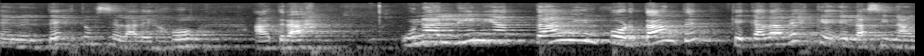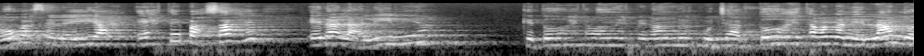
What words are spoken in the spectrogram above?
en el texto, se la dejó atrás. Una línea tan importante que cada vez que en la sinagoga se leía este pasaje era la línea que todos estaban esperando escuchar, todos estaban anhelando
